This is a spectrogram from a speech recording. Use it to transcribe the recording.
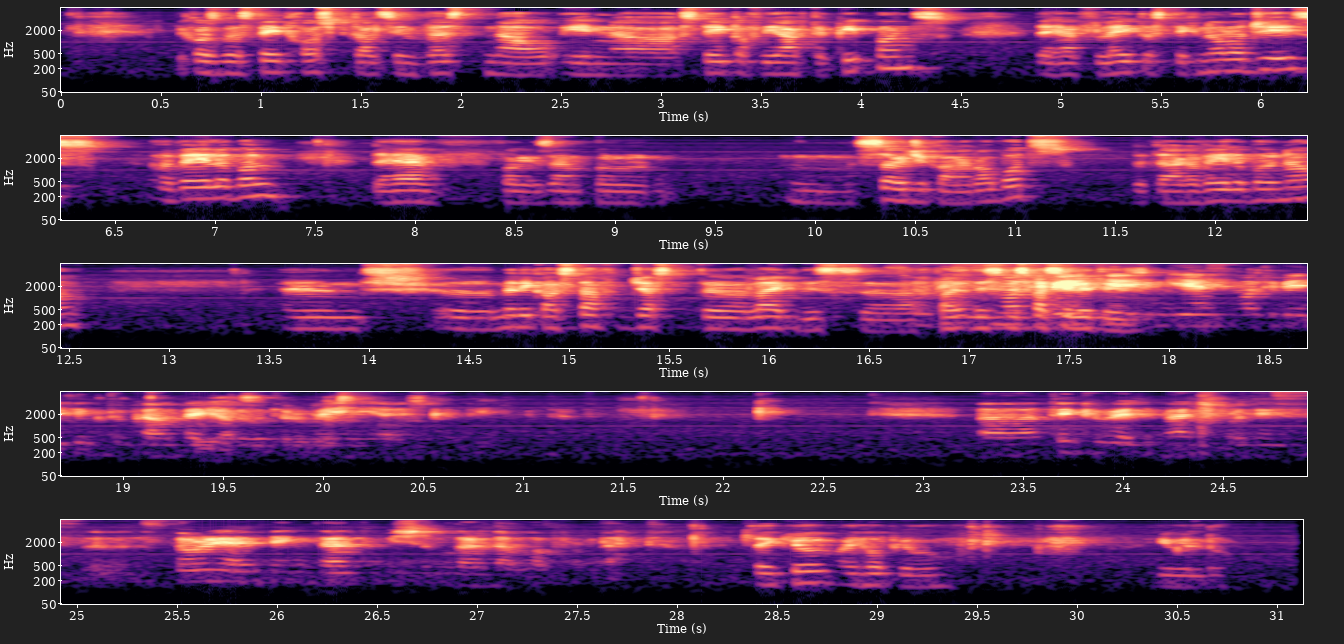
because the state hospitals invest now in uh, state-of-the-art equipments. They have latest technologies available. They have, for example, mm, surgical robots that are available now, and uh, medical staff just uh, like this uh, So this this, facilities. motivating, yes, motivating to come back Yes, to, Romania yes. and continue that. Uh, thank you very much for this uh, story. I think that we should learn a lot from that. Thank you. I hope you you will do.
